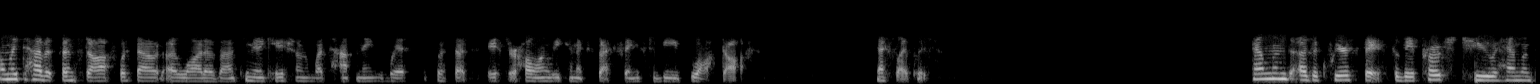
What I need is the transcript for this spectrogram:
only to have it fenced off without a lot of uh, communication on what's happening with, with that space or how long we can expect things to be blocked off. Next slide, please. Hanlan's as a queer space. So the approach to Hanlan's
